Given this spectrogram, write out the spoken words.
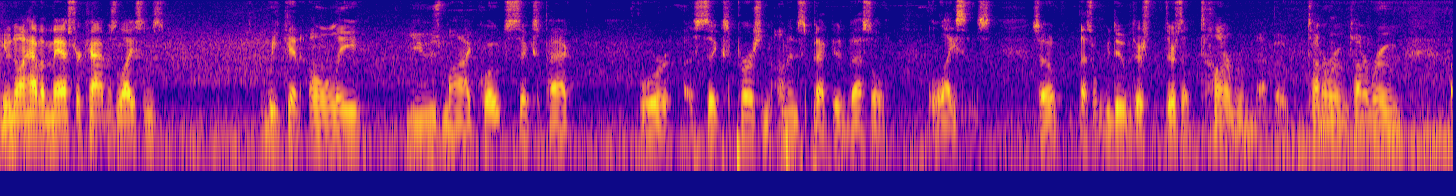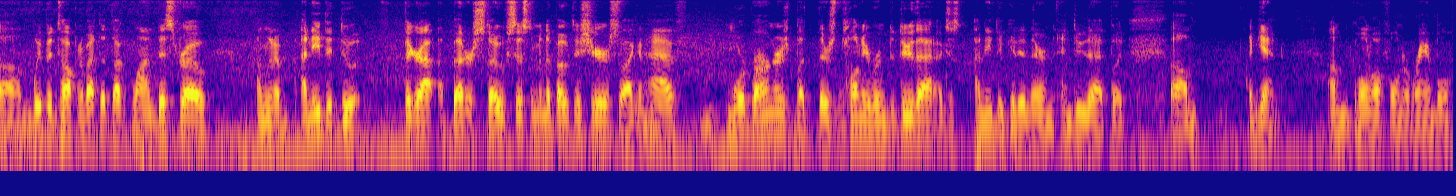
even though I have a master captain's license, we can only use my quote six pack for a six person uninspected vessel license. So that's what we do. But there's there's a ton of room in that boat. Ton of room, ton of room. Um, we've been talking about the duck blind bistro. I'm gonna I need to do it figure out a better stove system in the boat this year so I can have more burners, but there's plenty of room to do that. I just I need to get in there and, and do that. But um, again, I'm going off on a ramble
